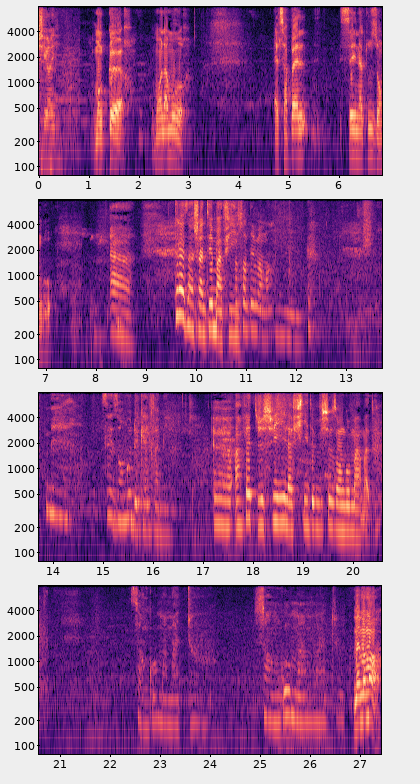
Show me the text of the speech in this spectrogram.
Chérie. Mon cœur, mon amour. Elle s'appelle Seinatou Zongo. Ah, très enchantée, ma fille. Enchantée, maman. Mais c'est Zongo de quelle famille? Euh, en fait, je suis la fille de Monsieur Zongo Mamadou. Zongo Mamadou. Zongo Mamadou. Mais maman,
